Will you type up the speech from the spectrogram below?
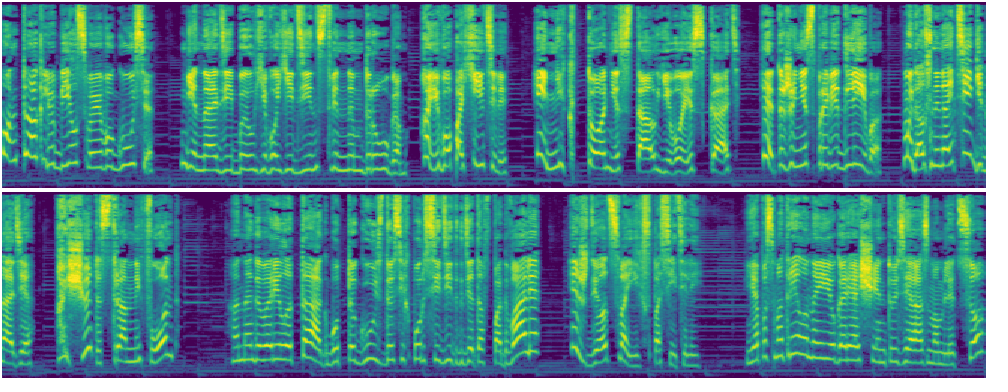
Он так любил своего гуся! Геннадий был его единственным другом, а его похитили, и никто не стал его искать! Это же несправедливо! Мы должны найти Геннадия! А еще это странный фонд!» Она говорила так, будто гусь до сих пор сидит где-то в подвале и ждет своих спасителей. Я посмотрела на ее горящее энтузиазмом лицо,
